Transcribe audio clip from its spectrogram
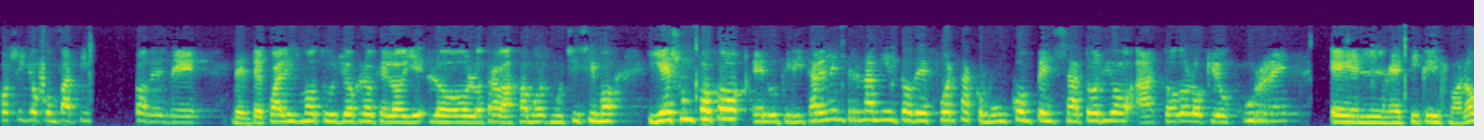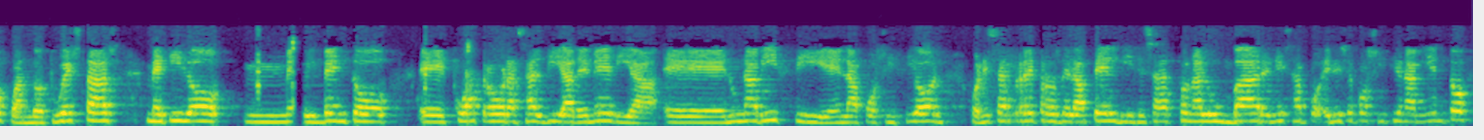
José y yo compartimos desde, desde Qualis Motus yo creo que lo, lo, trabajamos muchísimo. Y es un poco el utilizar el entrenamiento de fuerza como un compensatorio a todo lo que ocurre en el ciclismo, ¿no? Cuando tú estás metido, mm, me invento, eh, cuatro horas al día de media eh, en una bici, en la posición, con esas retros de la pelvis, esa zona lumbar, en, esa, en ese posicionamiento,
